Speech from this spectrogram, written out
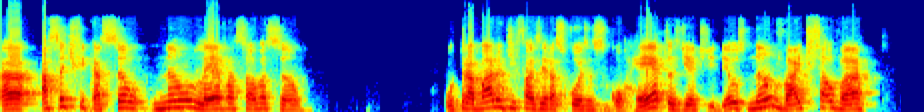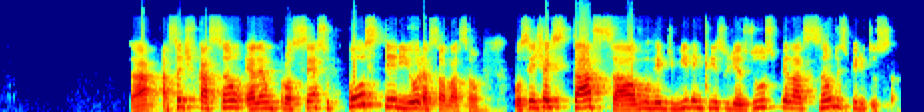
A, a santificação não leva à salvação. O trabalho de fazer as coisas corretas diante de Deus não vai te salvar. Tá? A santificação ela é um processo posterior à salvação. Você já está salvo, redimido em Cristo Jesus pela ação do Espírito Santo.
